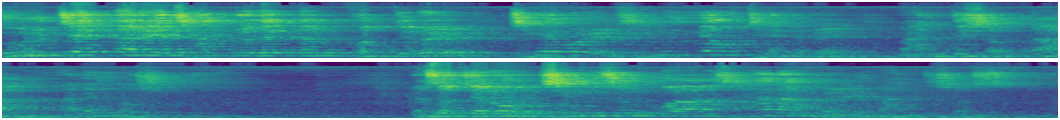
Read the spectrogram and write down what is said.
둘째 날에 창조된 것들을 채울 생명체들을 만드셨다라는 것입니다. 여섯째로 짐승과 사람을 만드셨습니다.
